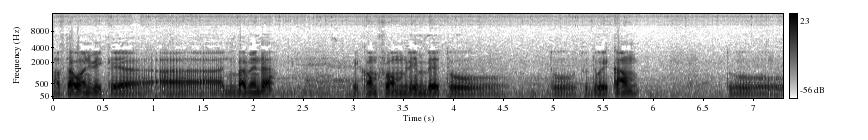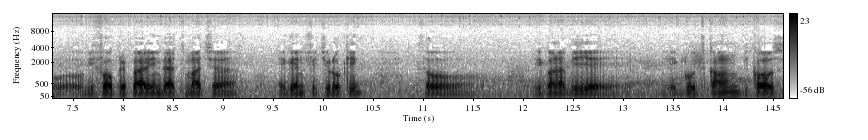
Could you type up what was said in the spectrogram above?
after one week uh, uh, in Bamenda, we come from Limbe to to, to do a camp to before preparing that match uh, against Futuro King. So it's gonna be a, a good camp because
